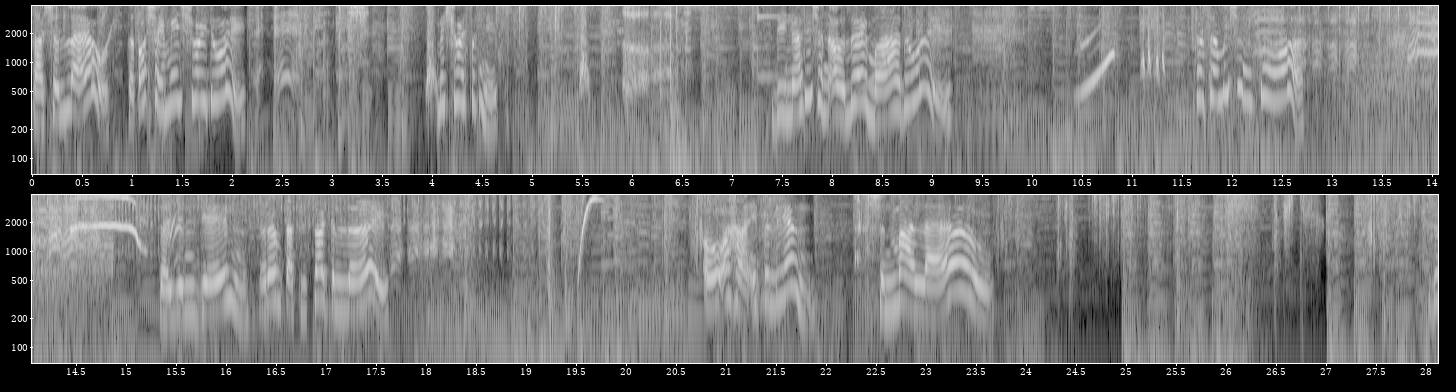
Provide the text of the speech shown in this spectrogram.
ตาฉันแล้ว แต่ต้องใช้มีดช่วยด้วย ไม่ช่วยสักนิด ดีนะที่ฉันเอาเลื่อยมาด้วย อทำให้ฉันกลัวใจเย็นๆ เริ่มตัดพิซซ่ากันเลย โอ้ อาหารอิตาเลียน ฉันมาแล้ว ดู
